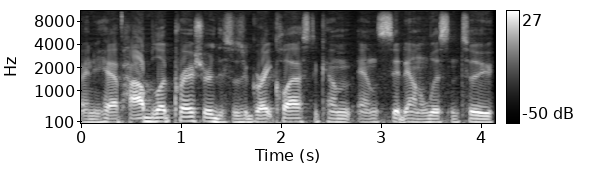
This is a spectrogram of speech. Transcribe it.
And you have high blood pressure, this is a great class to come and sit down and listen to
